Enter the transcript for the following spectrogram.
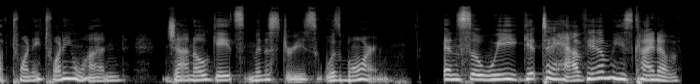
of 2021, Jono Gates Ministries was born. And so, we get to have him. He's kind of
